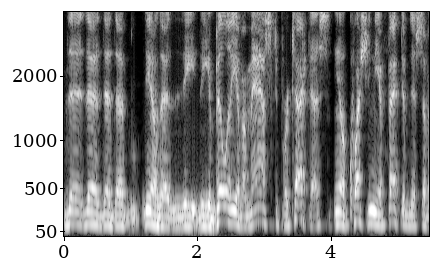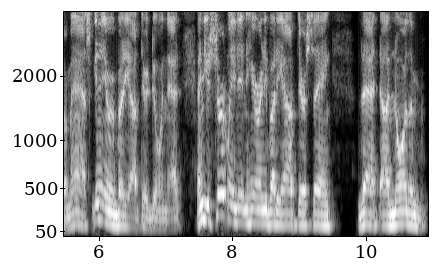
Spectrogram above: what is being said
the the the, the you know the, the the ability of a mask to protect us. You know, questioning the effectiveness of a mask. You didn't hear anybody out there doing that, and you certainly didn't hear anybody out there saying that uh, Northam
